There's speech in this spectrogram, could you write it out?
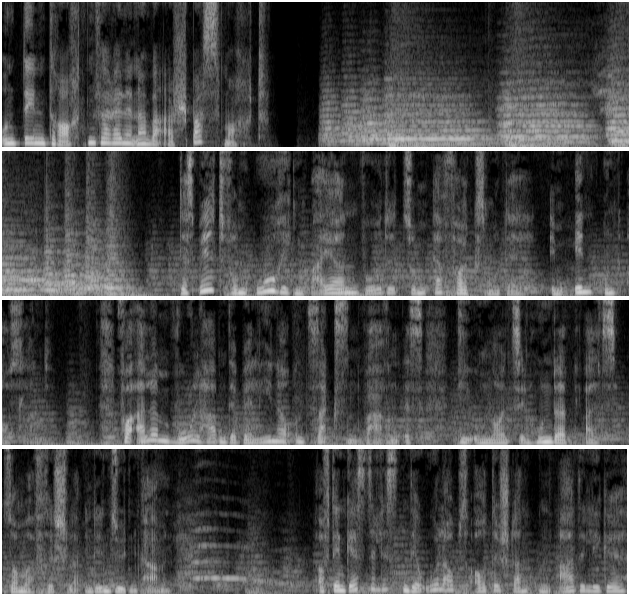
und den Trachtenvereinen aber auch Spaß macht. Das Bild vom urigen Bayern wurde zum Erfolgsmodell im In- und Ausland. Vor allem wohlhabende Berliner und Sachsen waren es, die um 1900 als Sommerfrischler in den Süden kamen. Auf den Gästelisten der Urlaubsorte standen Adelige,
